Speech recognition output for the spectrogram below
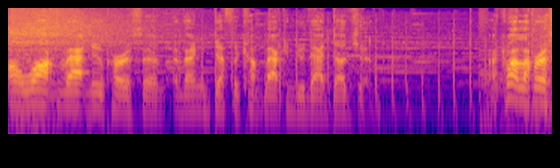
unlock that new person, and then definitely come back and do that dungeon. Come on, Lapras.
